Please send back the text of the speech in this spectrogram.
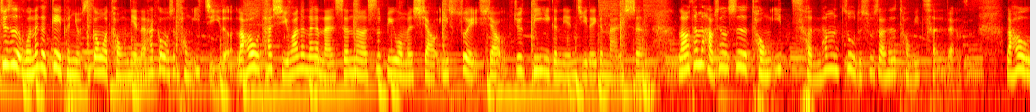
就是我那个 gay 朋友是跟我同年的，他跟我是同一级的，然后他喜欢的那个男生呢，是比我们小一岁，小就低一个年级的一个男生，然后他们好像是同一层，他们住的宿舍他是同一层这样子，然后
